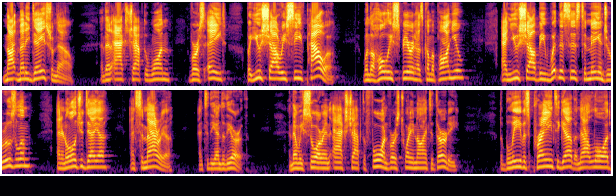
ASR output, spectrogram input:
not many days from now. And then Acts chapter 1, verse 8 But you shall receive power when the Holy Spirit has come upon you, and you shall be witnesses to me in Jerusalem and in all Judea and Samaria and to the end of the earth. And then we saw in Acts chapter 4 and verse 29 to 30 the believers praying together, Now, Lord,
